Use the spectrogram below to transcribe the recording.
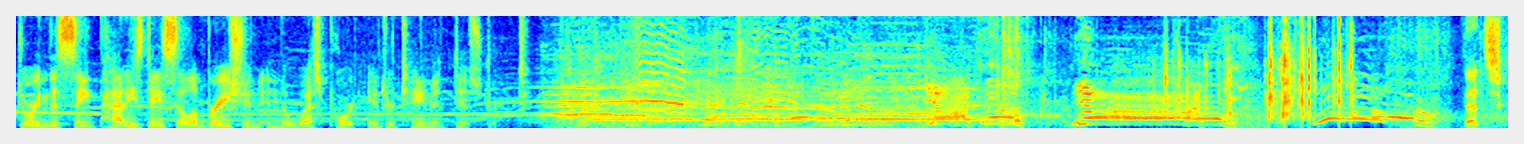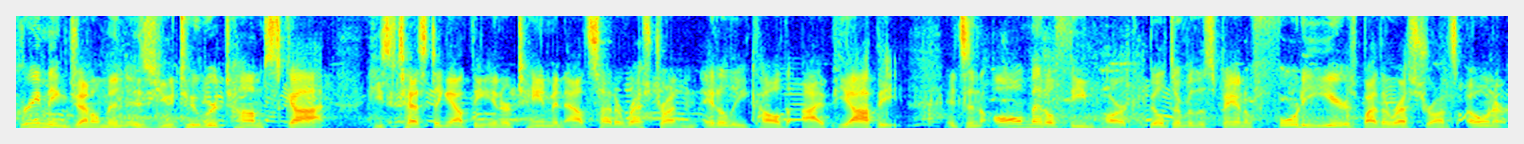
during the St. Patty's Day celebration in the Westport Entertainment District. That screaming gentleman is YouTuber Tom Scott. He's testing out the entertainment outside a restaurant in Italy called I Pilati. It's an all-metal theme park built over the span of 40 years by the restaurant's owner.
